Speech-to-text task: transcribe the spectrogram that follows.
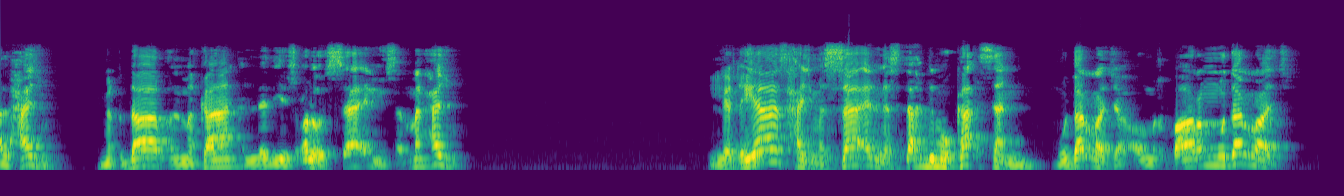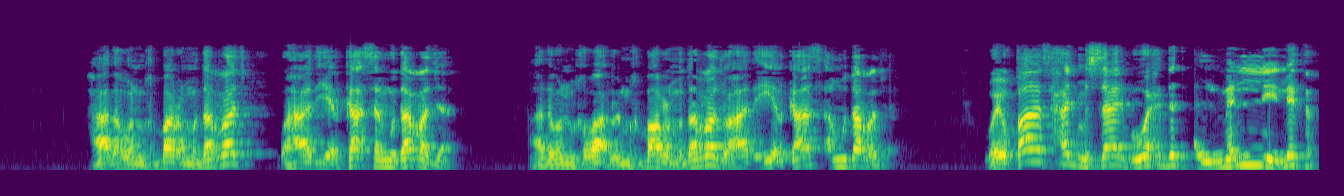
الحجم. مقدار المكان الذي يشغله السائل يسمى الحجم. لقياس حجم السائل نستخدم كأسا مدرجة أو مخبارا مدرج. هذا هو المخبار المدرج وهذه هي الكأس المدرجة. هذا هو المخبار المدرج وهذه هي الكأس المدرجة. ويقاس حجم السائل بوحدة الملي لتر.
